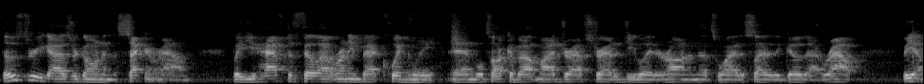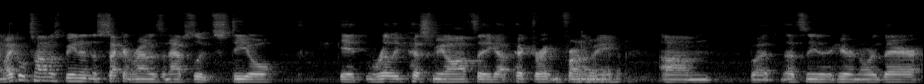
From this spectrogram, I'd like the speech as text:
those three guys are going in the second round. But you have to fill out running back quickly. And we'll talk about my draft strategy later on, and that's why I decided to go that route. But yeah, Michael Thomas being in the second round is an absolute steal. It really pissed me off that he got picked right in front of me. Um, but that's neither here nor there.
